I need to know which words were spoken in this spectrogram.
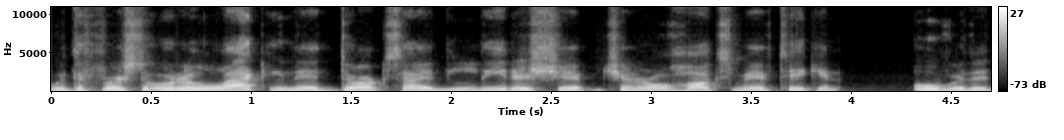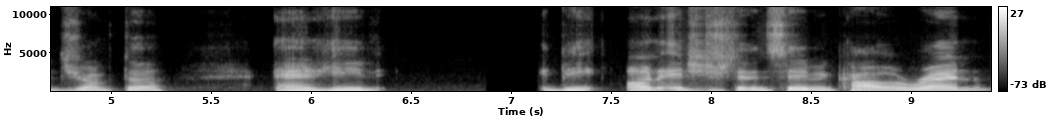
With the First Order lacking their dark side leadership, General Hux may have taken over the junta, and he'd be uninterested in saving Kylo Ren,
